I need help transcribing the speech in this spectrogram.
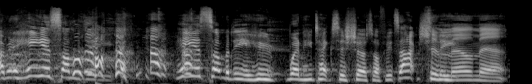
I mean, he is somebody. he is somebody who, when he takes his shirt off, it's actually The actually moment.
